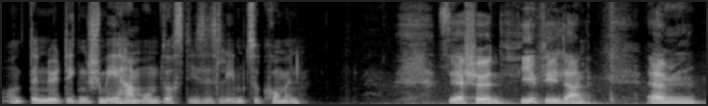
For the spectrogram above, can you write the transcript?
und den nötigen Schmäh haben, um durch dieses Leben zu kommen. Sehr schön. Vielen, vielen Dank. Ähm,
